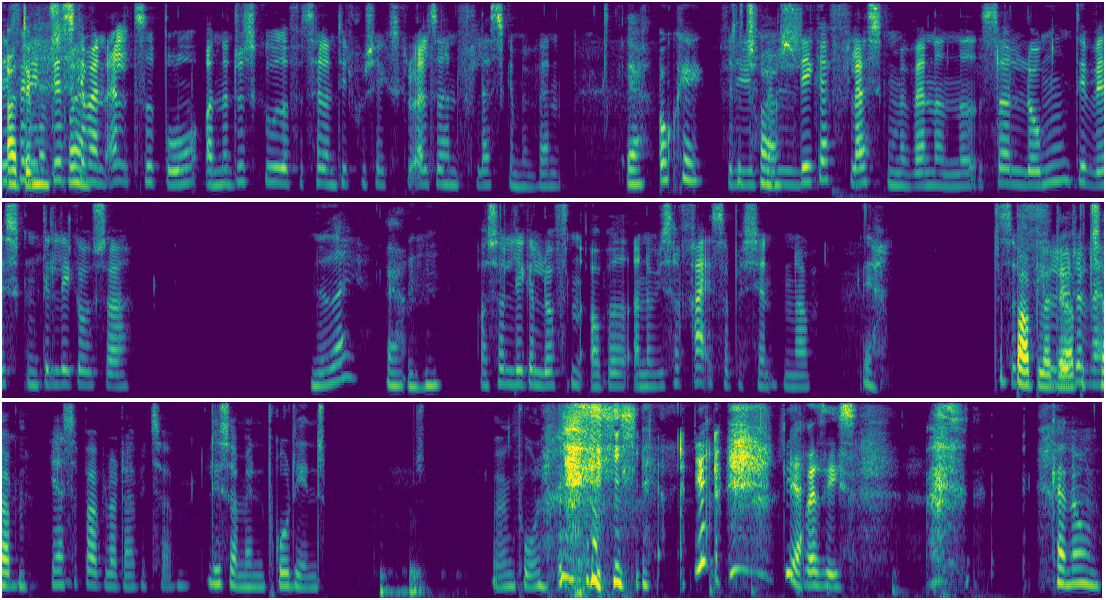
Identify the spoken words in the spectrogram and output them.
er Og fordi, det skal man altid bruge. Og når du skal ud og fortælle om dit projekt, skal du altid have en flaske med vand. Okay. Fordi Det hvis tror jeg man også. lægger flasken med vandet ned, så er lungen, det er væsken, det ligger jo så nedad. Mm-hmm. Og så ligger luften opad. Og når vi så rejser patienten op, Så, bobler det op i flytter toppen. vand- Ja, så bobler det op i toppen. Ligesom en brud i en swimmingpool. Ja, præcis. Kanon.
